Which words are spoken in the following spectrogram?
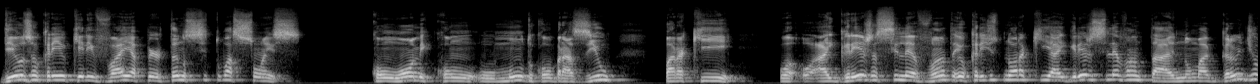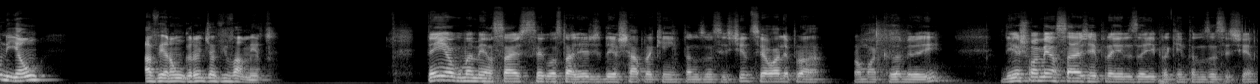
Deus, eu creio que ele vai apertando situações com o homem, com o mundo, com o Brasil, para que a igreja se levanta. Eu acredito na hora que a igreja se levantar numa grande união, haverá um grande avivamento. Tem alguma mensagem que você gostaria de deixar para quem está nos assistindo? Você olha para uma câmera aí. Deixa uma mensagem aí para eles aí, para quem está nos assistindo.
